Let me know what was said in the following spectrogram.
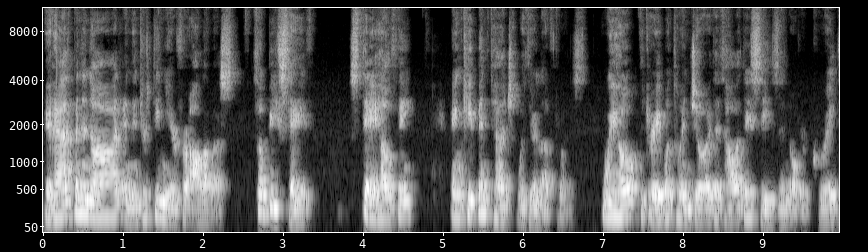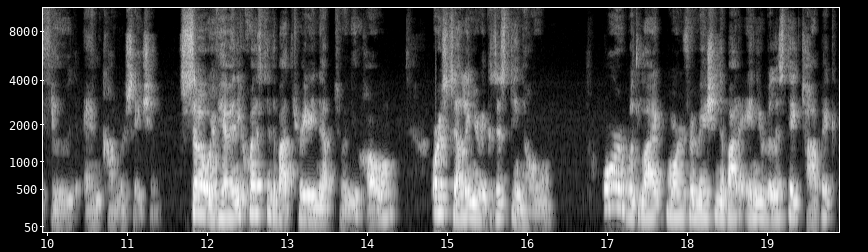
It has been an odd and interesting year for all of us, so be safe, stay healthy, and keep in touch with your loved ones. We hope that you're able to enjoy this holiday season over great food and conversation. So if you have any questions about trading up to a new home or selling your existing home, or would like more information about any real estate topic,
